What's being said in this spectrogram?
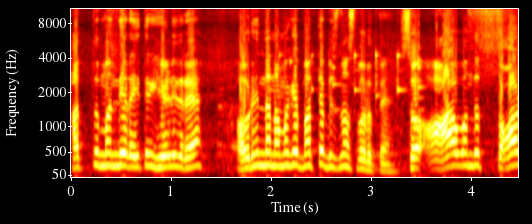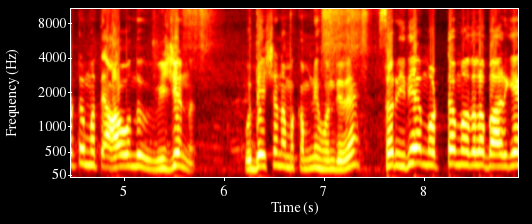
ಹತ್ತು ಮಂದಿ ರೈತರಿಗೆ ಹೇಳಿದರೆ ಅವರಿಂದ ನಮಗೆ ಮತ್ತೆ ಬಿಸ್ನೆಸ್ ಬರುತ್ತೆ. ಸೊ ಆ ಒಂದು ಥಾಟ್ ಮತ್ತು ಆ ಒಂದು ವಿಷನ್ ಉದ್ದೇಶ ನಮ್ಮ ಕಂಪ್ನಿ ಹೊಂದಿದೆ. ಸರ್ ಇದೇ ಮೊಟ್ಟ ಮೊದಲ ಬಾರಿಗೆ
